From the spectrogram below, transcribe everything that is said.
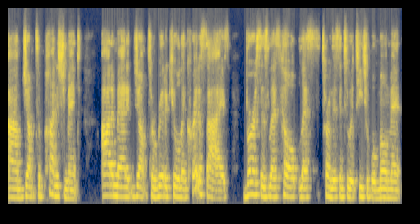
um, jump to punishment, automatic jump to ridicule and criticize versus let's help, let's turn this into a teachable moment.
